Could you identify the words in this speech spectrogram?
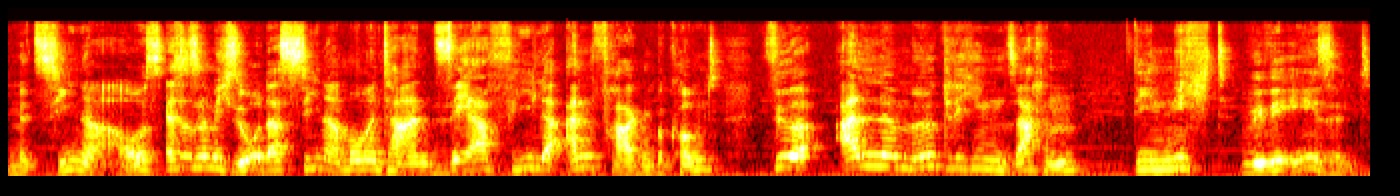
mit Cena aus. Es ist nämlich so, dass Cena momentan sehr viele Anfragen bekommt für alle möglichen Sachen, die nicht WWE sind.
